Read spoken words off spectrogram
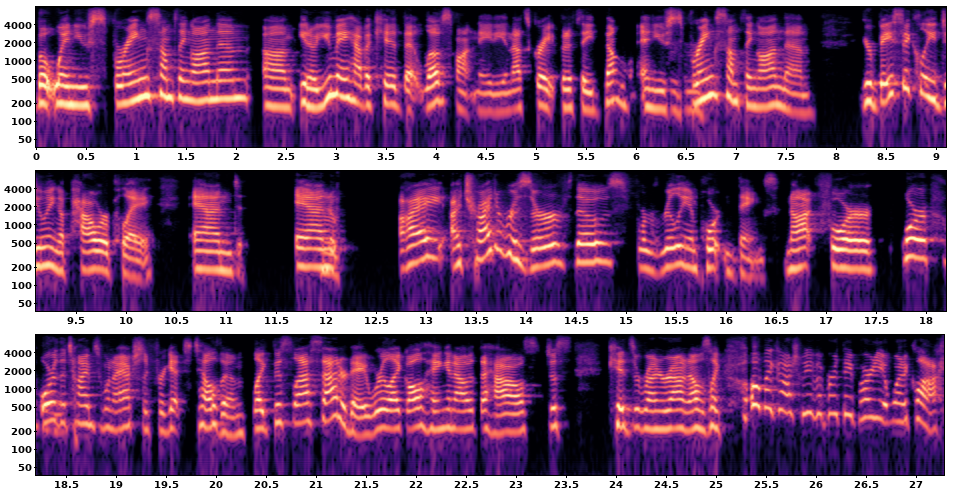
But when you spring something on them, um, you know, you may have a kid that loves spontaneity and that's great. But if they don't and you mm-hmm. spring something on them, you're basically doing a power play and and mm. i i try to reserve those for really important things not for or or the times when i actually forget to tell them like this last saturday we're like all hanging out at the house just kids are running around and i was like oh my gosh we have a birthday party at one o'clock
